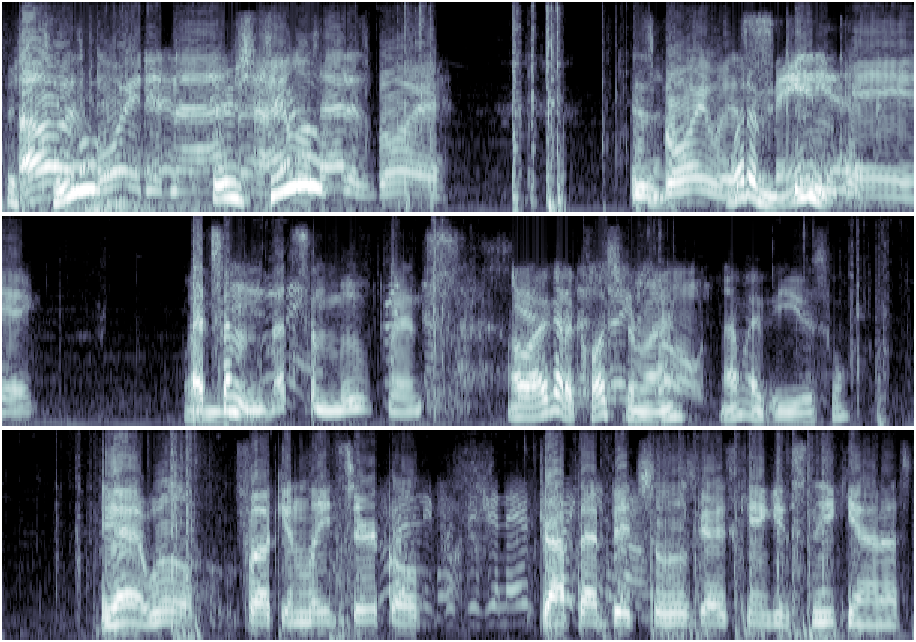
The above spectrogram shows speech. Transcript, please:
There's Oh, two? his boy did not. There's I two? almost had his boy. His boy was What a maniac. pig. That's some. That's some movements. Oh, I got a cluster mine. That might be useful. Yeah, we'll fucking late circle. Friendly precision airstrike Drop that bitch so those guys can't get sneaky on us.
